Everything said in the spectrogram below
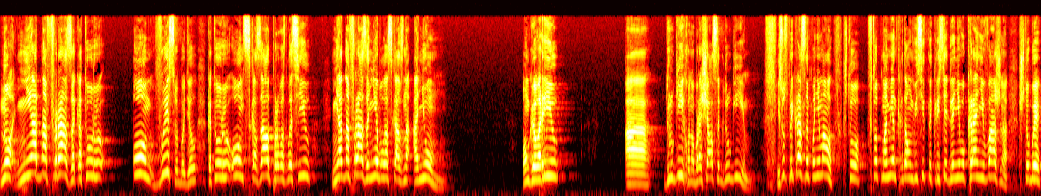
Но ни одна фраза, которую он высвободил, которую он сказал, провозгласил, ни одна фраза не была сказана о нем. Он говорил о других, он обращался к другим. Иисус прекрасно понимал, что в тот момент, когда Он висит на кресте, для Него крайне важно, чтобы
